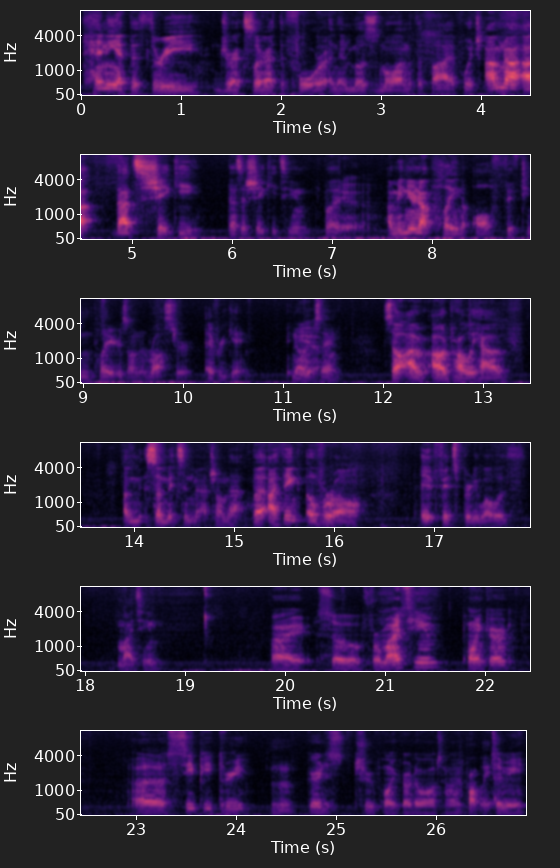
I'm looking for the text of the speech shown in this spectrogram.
Penny at the three, Drexler at the four, and then Moses Malone at the five. Which I'm not. Uh, that's shaky. That's a shaky team, but Yeah. I mean, you're not playing all 15 players on the roster every game. You know what Yeah. I'm saying? So I, I would probably have a some mix and match on that. But I think overall, it fits pretty well with my team. All right. So for my team, point guard, uh, CP3, Mhm. greatest true point guard of all time. Probably, to me.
